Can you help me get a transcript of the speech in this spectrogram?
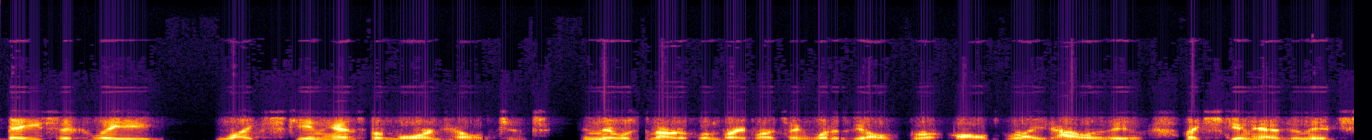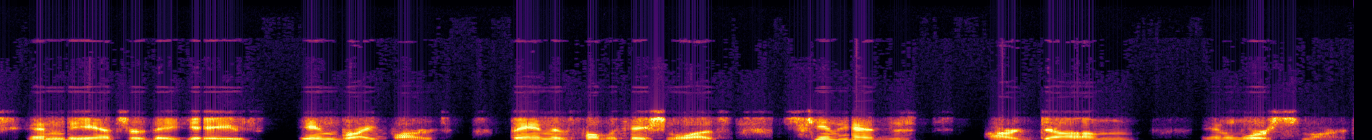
basically like skinheads but more intelligent. And there was an article in Breitbart saying, "What is the alt-right? How are they like skinheads?" And they and the answer they gave in Breitbart, Bannon's publication was, "Skinheads are dumb and we're smart.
